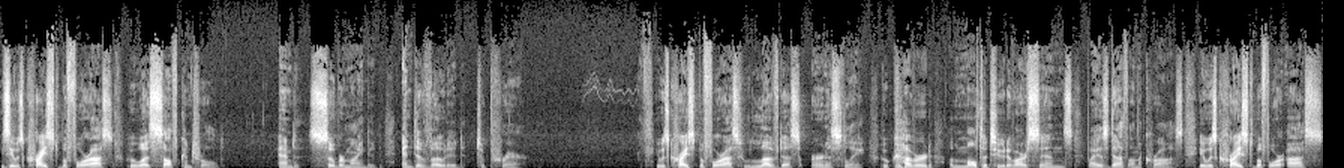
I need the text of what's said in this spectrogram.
You see, it was Christ before us who was self controlled and sober minded and devoted to prayer. It was Christ before us who loved us earnestly, who covered a multitude of our sins by his death on the cross. It was Christ before us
